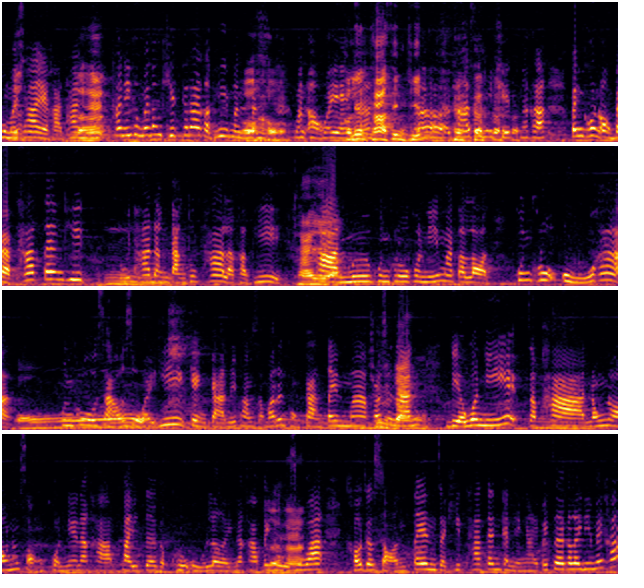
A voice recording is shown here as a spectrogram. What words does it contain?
คงไม่ใช่อะค่ะท่านี้เหรอฮะท่านี้คือไม่ต้องคิดก็ได้ค่ะพี่มันมันอ๋อมันออกมาเองเขาเรียกนะท่าสิ้นคิดเออท่าสิ้นคิดนะคะ เป็นคนออกแบบท่าเต้นที่อืมอุ๊ยท่าดัง ๆ ทุกท่าแหละค่ะพี่ใครอะ ผ่านมือคุณครูคนนี้มาตลอด คุณครูอู๋ค่ะโอ้คุณครูสาวสวยที่เก่งกาจมีความสามารถเรื่องของการเต้นมาก ชื่อเพราะฉะนั้นดังเดี๋ยววันนี้จะพาน้องๆทั้งสองคนเนี่ยนะคะ ไปเจอกับครูอู๋เลยนะคะ ไปดูเหรอฮะซิว่าเขาจะสอนเต้นจะคิดท่าเต้นกันยังไง ไปเจอกันเลยดีไหมคะ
